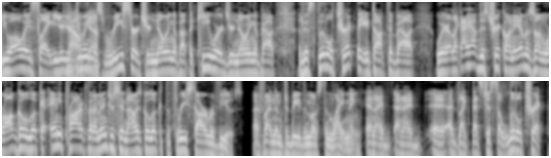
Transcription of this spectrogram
you always like you're, you're doing yeah. this research. You're knowing about the keywords. You're knowing about this little trick that you talked about. Where like I have this trick on Amazon where I'll go look at any product that I'm interested in. I always go look at the three star reviews. I find them to be the most enlightening, and I and I, I like that's just a little trick.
